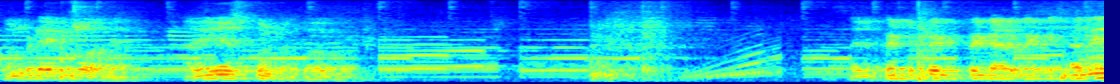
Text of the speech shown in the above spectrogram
కంప్లీట్ అయిపోవాలి. అదే చేసుకుంటా బాబు. సరే పెట్టు పెట్టు పెట్టు అక్కడ పెట్టి. అదే?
